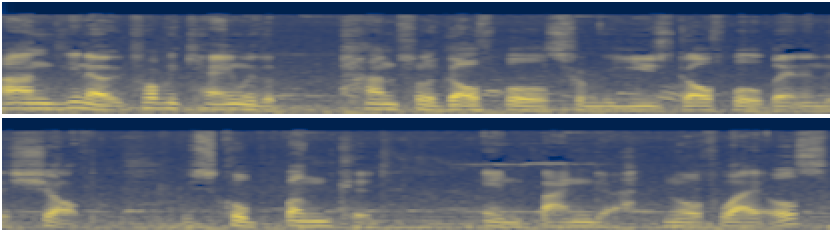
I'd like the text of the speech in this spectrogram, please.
and you know, it probably came with a handful of golf balls from the used golf ball bin in the shop, which is called Bunkered in Bangor, North Wales.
